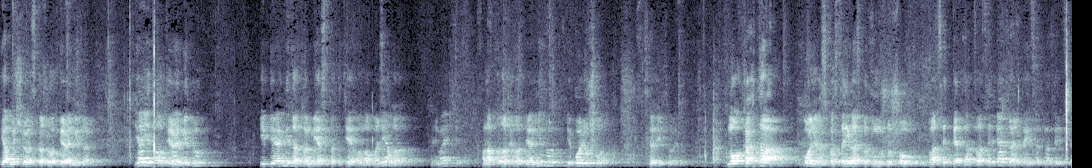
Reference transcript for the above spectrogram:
я вам еще расскажу о пирамидах. Я ей дал пирамиду, и пирамида, то место, где она болела, понимаете, она положила пирамиду, и боль ушла целителя. Но когда боль распространилась, потому что шел 25 на 25, да, 30 на 30,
